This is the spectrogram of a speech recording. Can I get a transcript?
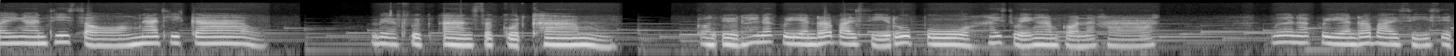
ใบงานที่สองหน้าที่เก้าแบบฝึกอ่านสะกดคำ ก่อนอื่นให้นักเรียนระบายสีรูปปูให้สวยงามก่อนนะคะ เมื่อนักเรียนระบายสีเสร็จ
